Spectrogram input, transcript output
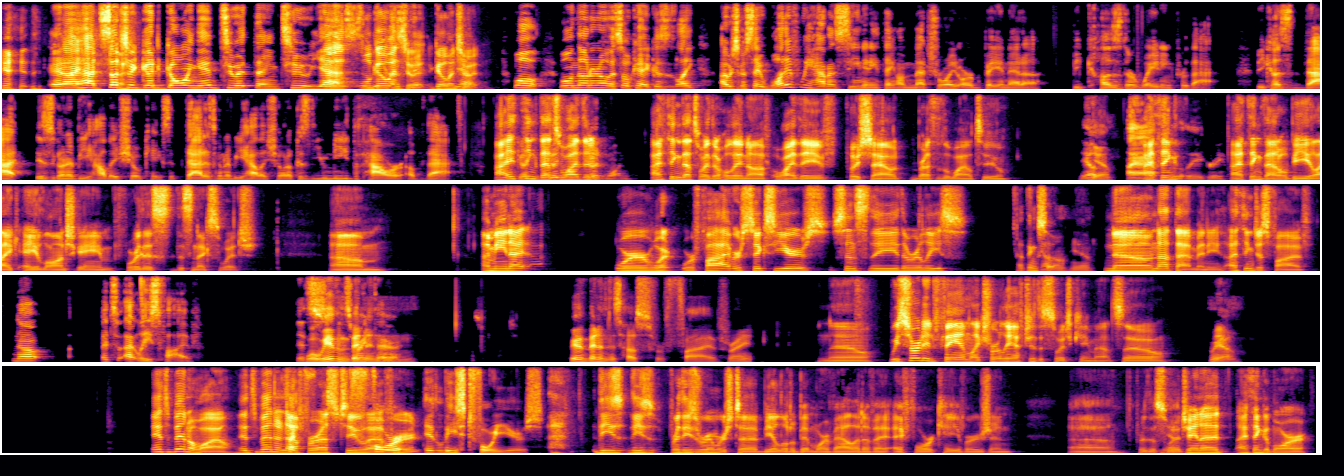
And I had such a good going into it thing too. Yes, we'll, we'll go into they- it. Go into yeah. it. Well, well, no, no, no. It's okay because like I was gonna say, what if we haven't seen anything on Metroid or Bayonetta because they're waiting for that? Because that is gonna be how they showcase it. That is gonna be how they show it up. Because you need the power of that. I Good- think that's good- why they're. good one. I think that's why they're holding off. Why they've pushed out Breath of the Wild 2. Yep. Yeah. I I think- absolutely agree. I think that'll be like a launch game for this this next Switch. Um, I mean, I we're what we're five or six years since the the release. I think Yep. so. Yeah. No, not that many. I think just five. No, it's at least five. It's, well, we haven't it's been right in. there. We haven't been in this house for five, right? No, we started Fam like shortly after the Switch came out, so Yeah. it's been a while. It's been enough like for us to uh, for at least four years. these these for these rumors to be a little bit more valid of a, a 4K version uh, for the Yeah. Switch, and a, I think a more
